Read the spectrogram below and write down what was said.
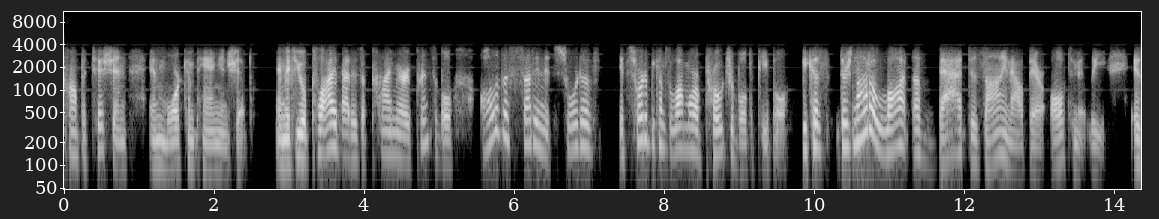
competition and more companionship. And if you apply that as a primary principle, all of a sudden it sort of it sort of becomes a lot more approachable to people because there's not a lot of bad design out there ultimately as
